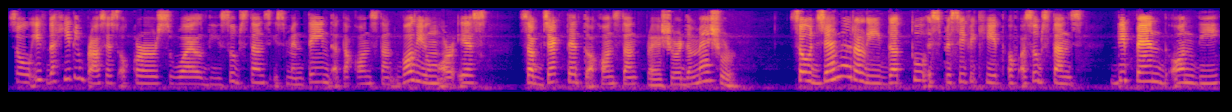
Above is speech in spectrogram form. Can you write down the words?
So if the heating process occurs while the substance is maintained at a constant volume or is subjected to a constant pressure, the measure. So generally, the two specific heat of a substance depend on the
